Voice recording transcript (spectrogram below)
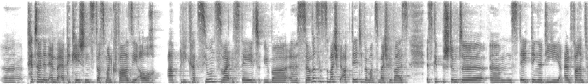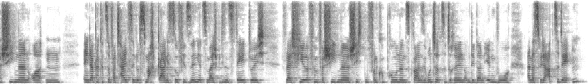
äh, Pattern in Ember Applications, dass man quasi auch applikationsweiten State über äh, Services zum Beispiel updatet, wenn man zum Beispiel weiß, es gibt bestimmte ähm, State-Dinge, die einfach an verschiedenen Orten in der Applikation verteilt sind und es macht gar nicht so viel Sinn, jetzt zum Beispiel diesen State durch vielleicht vier oder fünf verschiedene Schichten von Components quasi runterzudrillen, um die dann irgendwo anders wieder abzudaten.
